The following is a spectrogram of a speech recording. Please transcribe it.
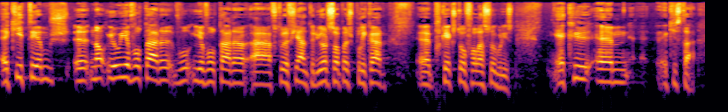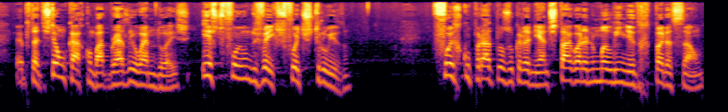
Aqui temos. Uh, não, eu ia voltar, ia voltar à, fotografia anterior só para explicar uh, porque é que estou a falar sobre isso. É que. Um, aqui está. portanto, isto é um carro de combate Bradley, o M2. Este foi um dos veículos que foi destruído foi recuperado pelos ucranianos, está agora numa linha de reparação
